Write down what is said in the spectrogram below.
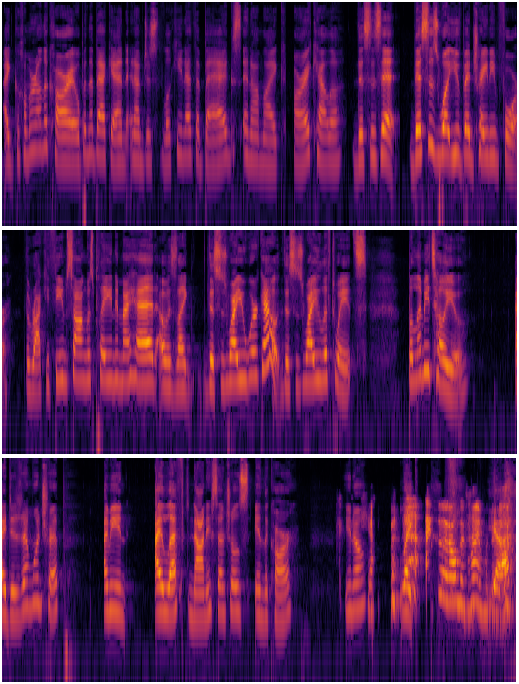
I come around the car, I open the back end, and I'm just looking at the bags and I'm like, all right, Kala, this is it. This is what you've been training for. The Rocky theme song was playing in my head. I was like, this is why you work out. This is why you lift weights. But let me tell you, I did it on one trip. I mean, I left non essentials in the car, you know? Yeah. Like- I do it all the time with the Yeah. dog.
